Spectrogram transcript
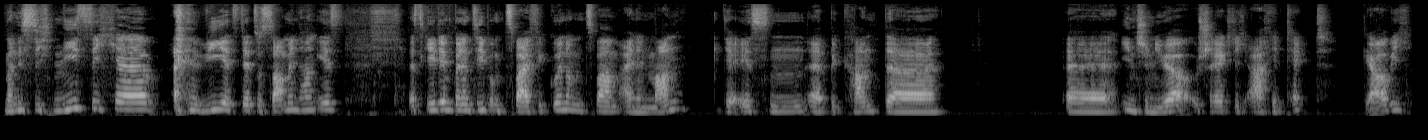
Man ist sich nie sicher, wie jetzt der Zusammenhang ist. Es geht im Prinzip um zwei Figuren, und zwar um einen Mann, der ist ein äh, bekannter äh, Ingenieur, Schrägstrich Architekt, glaube ich.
